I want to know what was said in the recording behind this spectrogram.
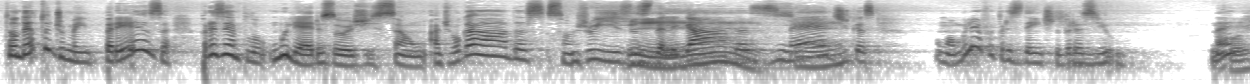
Então, dentro de uma empresa, por exemplo, mulheres hoje são advogadas, são juízas, sim, delegadas, sim. médicas. Uma mulher foi presidente do. Brasil. Né?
